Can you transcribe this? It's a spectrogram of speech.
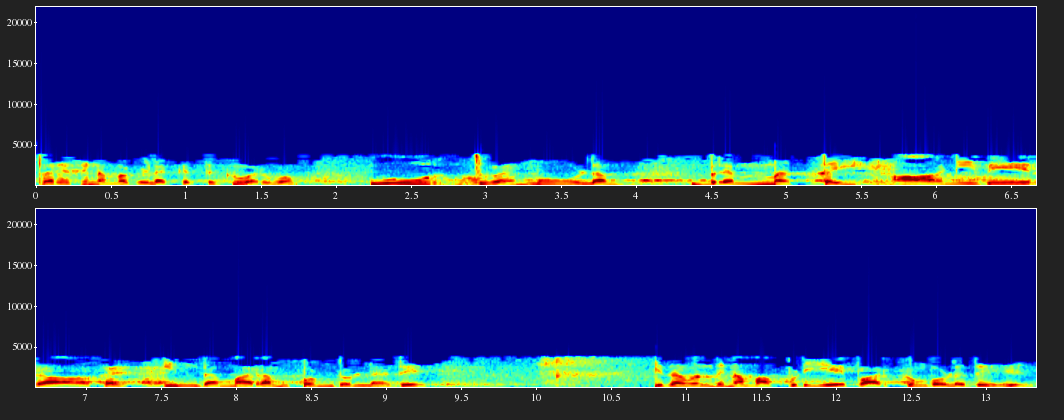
பிறகு நம்ம விளக்கத்துக்கு வருவோம். ஊர்துவ மூலம் பிரம்மத்தை ஆணிவேராக இந்த மரம் கொண்டுள்ளது. இத வந்து நம்ம அப்படியே பார்க்கும் பொழுது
